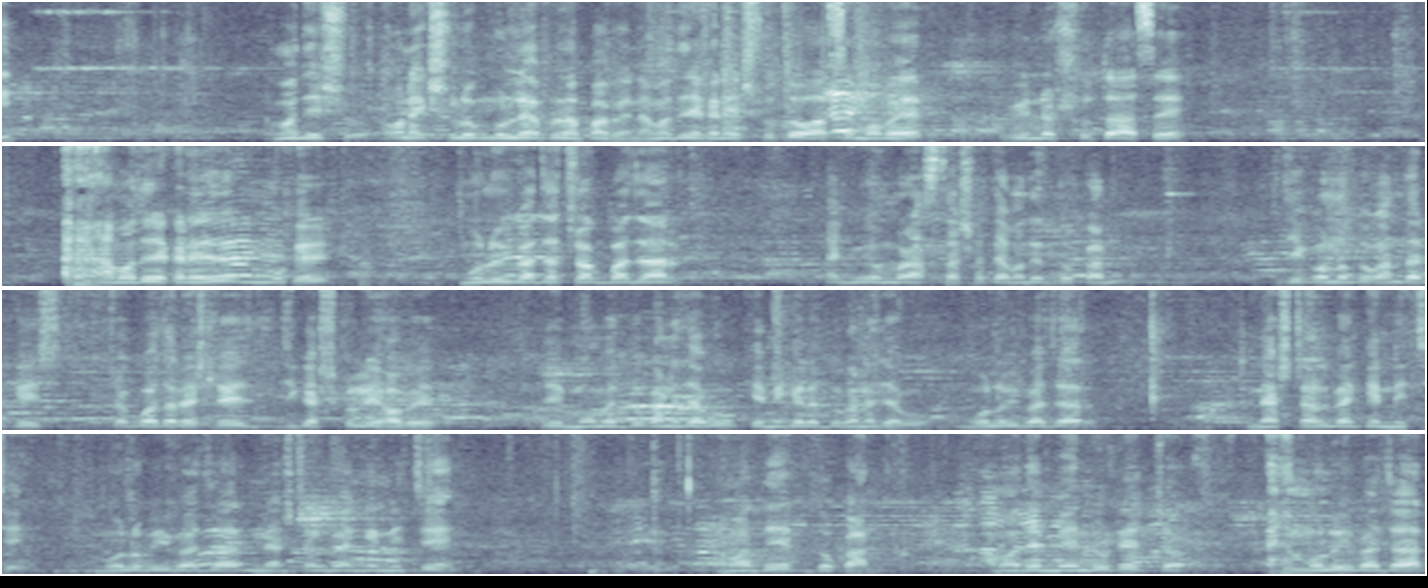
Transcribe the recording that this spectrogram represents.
আমাদের অনেক সুলভ মূল্যে আপনারা পাবেন। আমাদের এখানে সুতো আছে মোমের, বিভিন্ন সুতো আছে। আমাদের এখানে মুখের মৌলভীবাজার চকবাজার একদম রাস্তার সাথে আমাদের দোকান। যে কোনো দোকানদারকে চকবাজার আসলে জিজ্ঞাসা করলেই হবে যে মোমের দোকানে যাব কেমিক্যালের দোকানে যাব? মৌলভীবাজার ন্যাশনাল ব্যাংকের নিচে। মৌলভীবাজার ন্যাশনাল ব্যাংকের নিচে আমাদের দোকান। আমাদের মেন রোডে চ মৌলভীবাজার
